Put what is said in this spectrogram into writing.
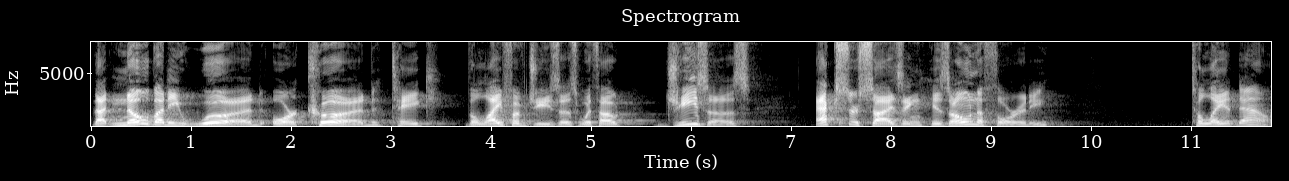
That nobody would or could take the life of Jesus without Jesus exercising his own authority to lay it down.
